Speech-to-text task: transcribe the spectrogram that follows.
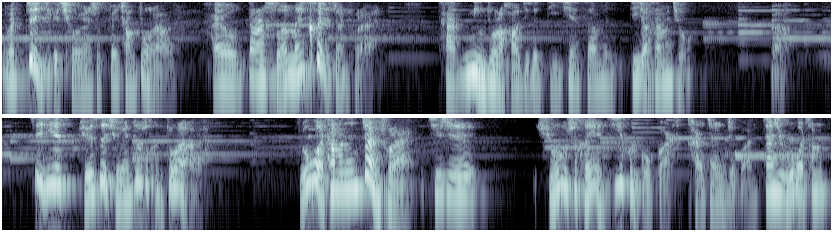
那么这几个球员是非常重要的，还有当然索恩梅克也站出来，他命中了好几个底线三分、底角三分球，对吧？这些角色球员都是很重要的。如果他们能站出来，其实雄鹿是很有机会过关凯尔特人这关。但是如果他们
